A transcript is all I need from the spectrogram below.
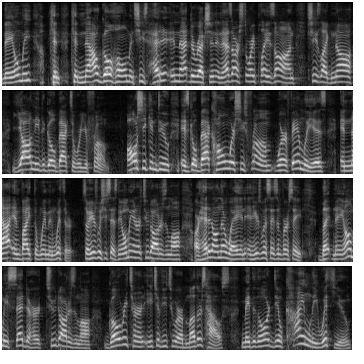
Naomi can, can now go home and she's headed in that direction. And as our story plays on, she's like, nah, y'all need to go back to where you're from. All she can do is go back home where she's from, where her family is, and not invite the women with her. So here's what she says Naomi and her two daughters in law are headed on their way. And, and, here's what it says in verse 8 But Naomi said to her two daughters in law, Go return each of you to her mother's house. May the Lord deal kindly with you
